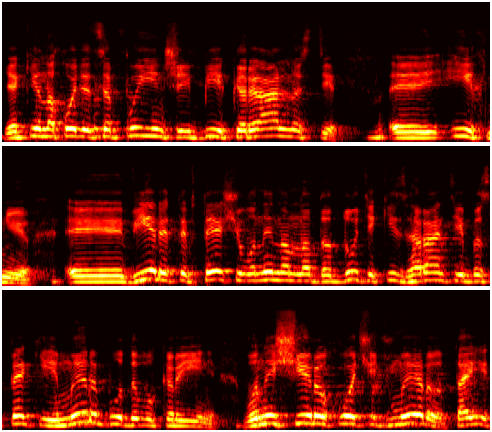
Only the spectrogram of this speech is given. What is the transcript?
які знаходяться по інший бік реальності е, їхньої, вірити в те, що вони нам нададуть якісь гарантії безпеки і мир буде в Україні. Вони щиро хочуть миру. Та й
